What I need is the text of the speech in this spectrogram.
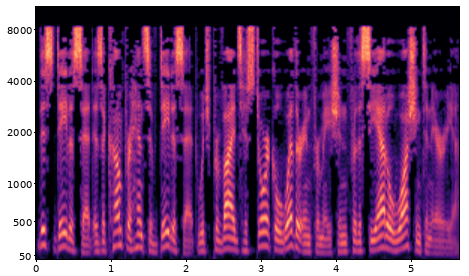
This dataset is a comprehensive dataset which provides historical weather information for the Seattle, Washington area.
